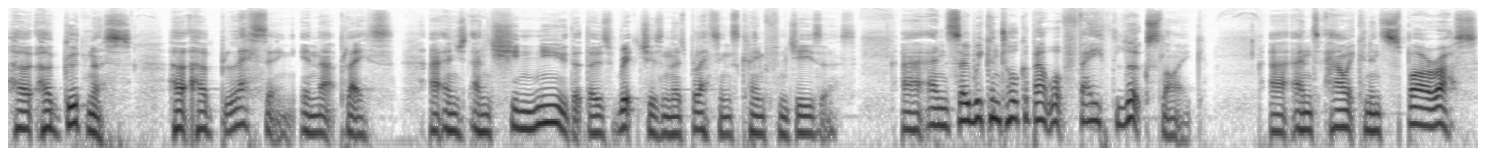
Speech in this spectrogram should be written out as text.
her, her goodness, her, her blessing in that place. and and she knew that those riches and those blessings came from Jesus. Uh, and so we can talk about what faith looks like uh, and how it can inspire us.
